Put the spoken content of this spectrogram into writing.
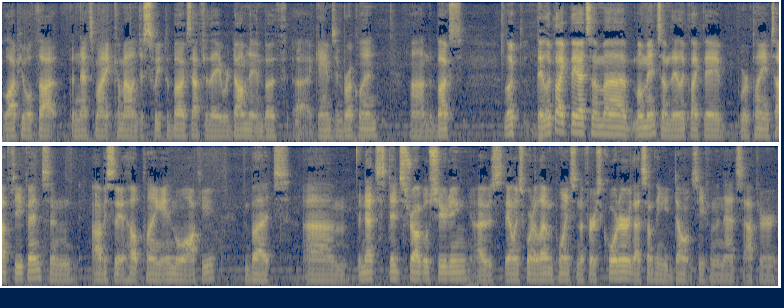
a lot of people thought the Nets might come out and just sweep the Bucks after they were dominant in both uh, games in Brooklyn. Um, the Bucks looked they looked like they had some uh, momentum. They looked like they were playing tough defense, and obviously it helped playing in Milwaukee. But um, the Nets did struggle shooting. I was they only scored 11 points in the first quarter. That's something you don't see from the Nets after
